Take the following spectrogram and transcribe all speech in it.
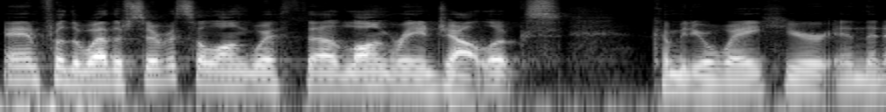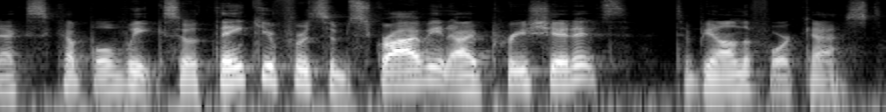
and from the Weather Service, along with uh, long range outlooks coming your way here in the next couple of weeks. So thank you for subscribing. I appreciate it. To be on the Forecast.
